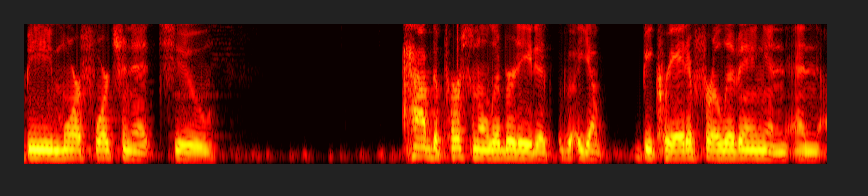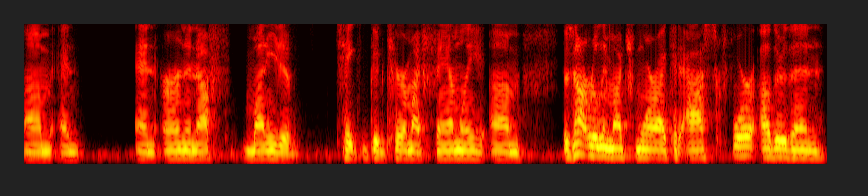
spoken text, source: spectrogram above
be more fortunate to have the personal liberty to you know be creative for a living and and um, and and earn enough money to take good care of my family. Um, there's not really much more I could ask for other than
